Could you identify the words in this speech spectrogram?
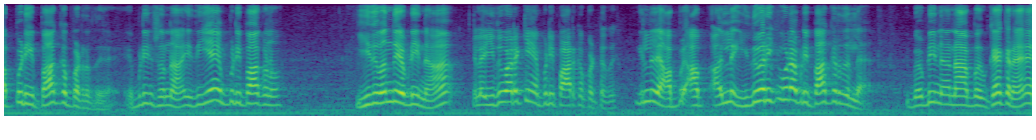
அப்படி பார்க்கப்படுறது. எப்படின்னு சொன்னால் இது ஏன் இப்படி பார்க்கணும்? இது வந்து எப்படின்னா இல்ல இதுவரைக்கும் எப்படி பார்க்கப்பட்டது? இல்லை அப் அப் இல்லை இது வரைக்கும் கூட அப்படி பார்க்கறது இல்லை. இப்போ எப்படி நான் இப்போ கேட்குறேன்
